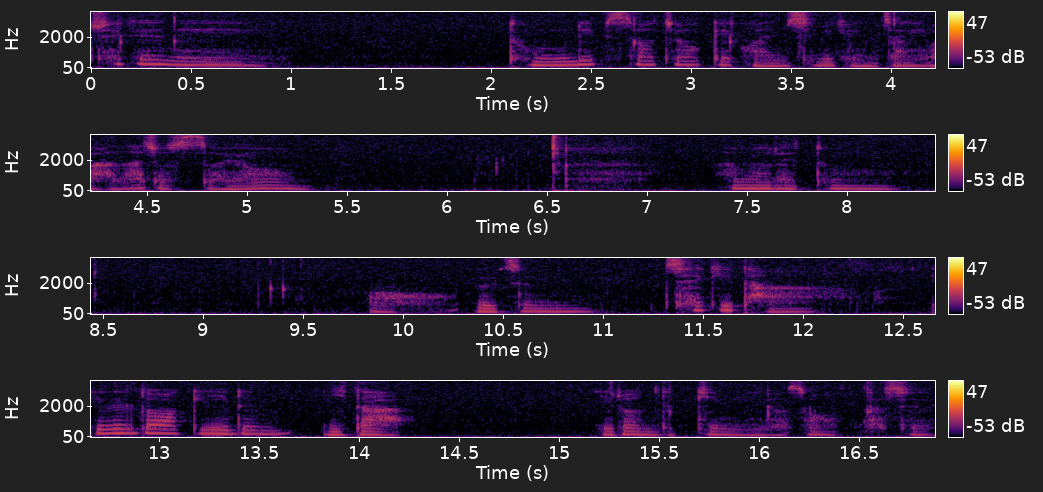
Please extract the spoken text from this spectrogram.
최근에 독립서적에 관심이 굉장히 많아졌어요. 아무래도 어, 요즘 책이 다 1 더하기 1은 2다 이런 느낌이어서 사실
